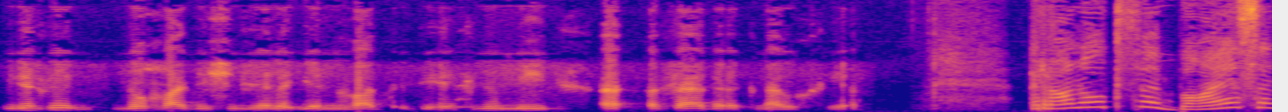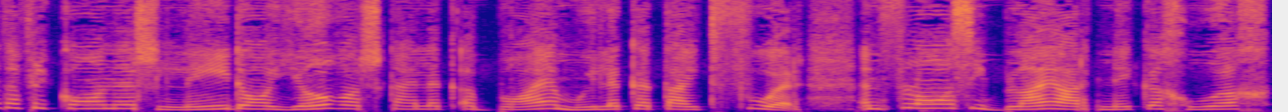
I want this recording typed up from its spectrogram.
Hier is net nog 'n addisionele een wat die ekonomie 'n verdere knou gee. Ronald vir baie Suid-Afrikaners lê daar heel waarskynlik 'n baie moeilike tyd voor. Inflasie bly hardnekkig hoog,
